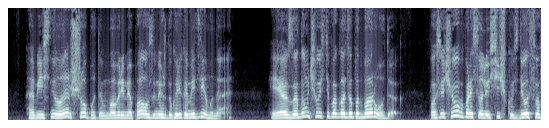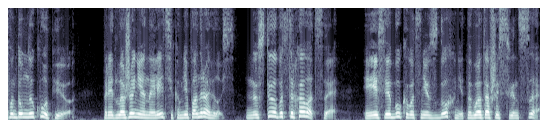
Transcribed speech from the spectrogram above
— объяснил Энн шепотом во время паузы между криками демона. Я в задумчивости погладил подбородок, после чего попросил лисичку сделать свою фантомную копию. Предложение аналитика мне понравилось, но стоило подстраховаться. Если Буковец не сдохнет, наглотавшись свинца,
